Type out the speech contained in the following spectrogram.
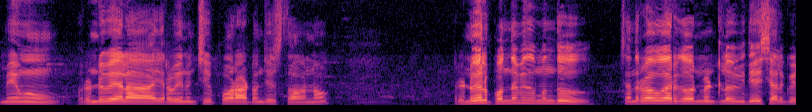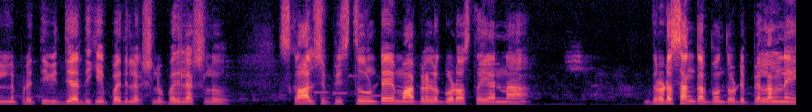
మేము రెండు వేల ఇరవై నుంచి పోరాటం చేస్తూ ఉన్నాం. రెండు వేల పంతొమ్మిది ముందు చంద్రబాబు గారి గవర్నమెంట్లో విదేశాలకు వెళ్ళిన ప్రతి విద్యార్థికి పది లక్షలు పది లక్షలు స్కాలర్షిప్ ఇస్తూ ఉంటే మా పిల్లలకు కూడా వస్తాయన్న దృఢ సంకల్పంతో పిల్లల్ని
